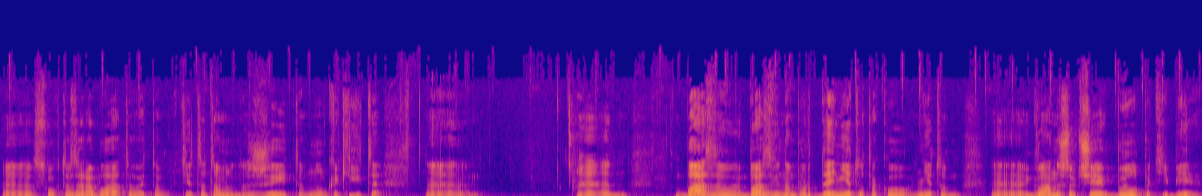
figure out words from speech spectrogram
э, сколько-то зарабатывать, там где-то там жить, там, ну какие-то э, э, базовый, базовый набор. Да нету такого, нету. Э, главное, чтобы человек был по тебе,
